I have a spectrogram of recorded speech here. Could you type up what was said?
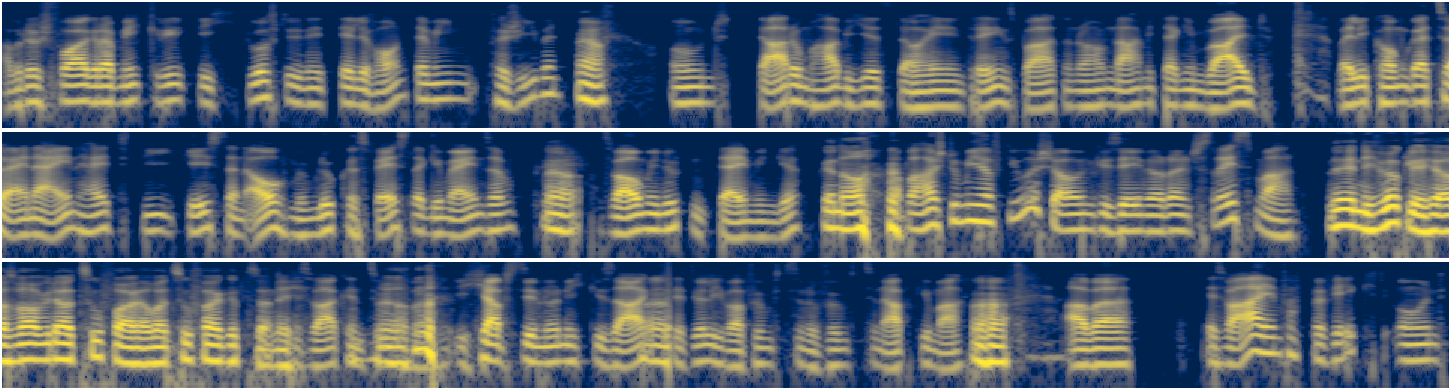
Aber du hast vorher gerade mitgekriegt, ich durfte den Telefontermin verschieben. Ja. Und darum habe ich jetzt auch einen Trainingspartner noch am Nachmittag im Wald, weil ich komme gerade zu einer Einheit, die gestern auch mit dem Lukas Fessler gemeinsam, ja. zwei Minuten Timing, gell? Genau. Aber hast du mich auf die Uhr schauen gesehen oder einen Stress machen? Nee, nicht wirklich. Ja, es war wieder Zufall, aber Zufall gibt es ja nicht. Es war kein Zufall. Ja. Ich habe es dir nur nicht gesagt. Ja. Natürlich war 15.15 Uhr abgemacht, Aha. aber es war einfach perfekt und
